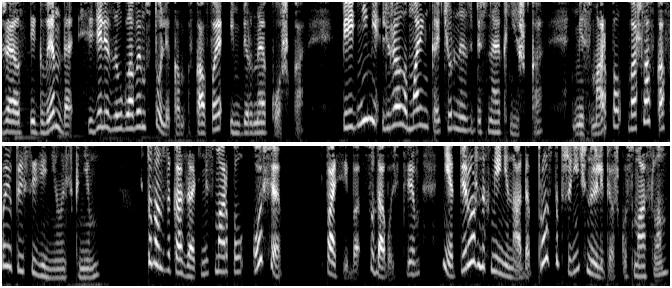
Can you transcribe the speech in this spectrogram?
Джайлз и Гвенда сидели за угловым столиком в кафе «Имбирная кошка». Перед ними лежала маленькая черная записная книжка. Мисс Марпл вошла в кафе и присоединилась к ним. «Что вам заказать, мисс Марпл? Кофе?» «Спасибо, с удовольствием. Нет, пирожных мне не надо, просто пшеничную лепешку с маслом».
